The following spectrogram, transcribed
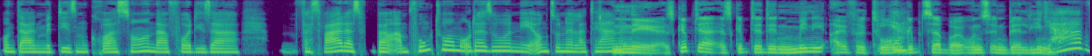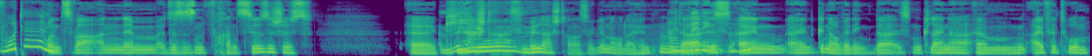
und dann mit diesem Croissant da vor dieser, was war das, beim, am Funkturm oder so? Nee, irgend so eine Laterne. Nee, es gibt ja, es gibt ja den Mini-Eiffelturm, Ja. gibt's ja bei uns in Berlin. Ja, wo denn? Und zwar an dem, das ist ein französisches äh, Kino. Müllerstraße. Müllerstraße, genau, da hinten. Ein da Wedding, ist mhm. ein, ein, genau, Wedding. Da ist ein kleiner ähm, Eiffelturm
